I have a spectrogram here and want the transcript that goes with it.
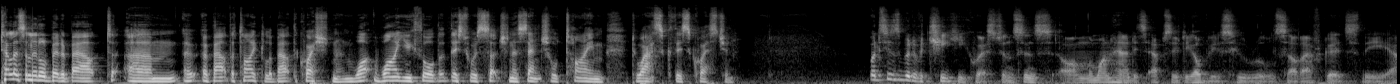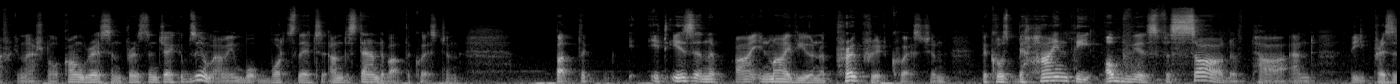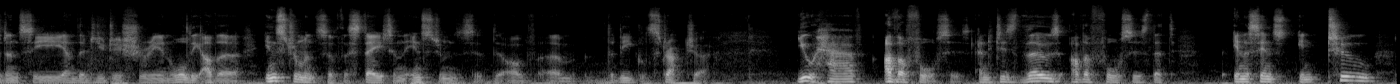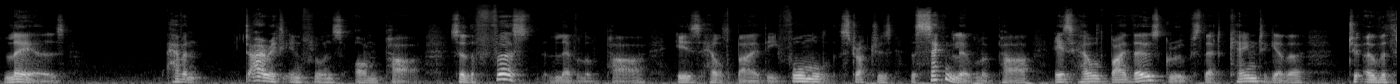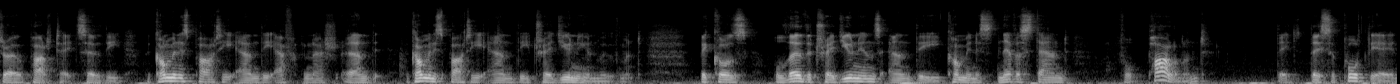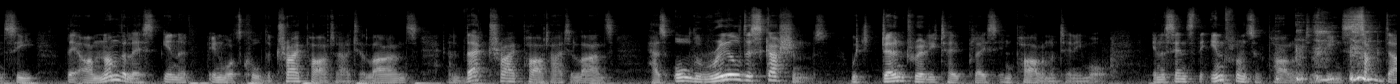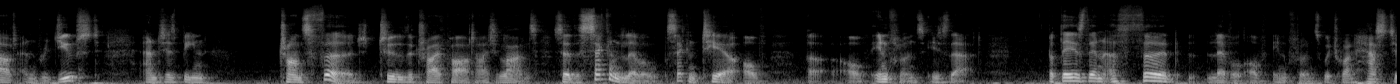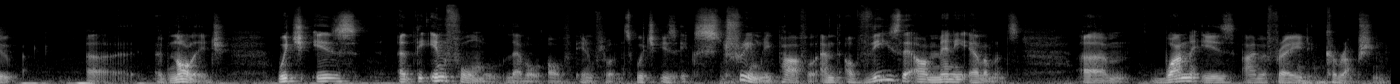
Tell us a little bit about um, about the title, about the question, and wh- why you thought that this was such an essential time to ask this question. Well, it is a bit of a cheeky question, since on the one hand, it's absolutely obvious who rules South Africa. It's the African National Congress and President Jacob Zuma. I mean, what, what's there to understand about the question? But the, it is, an, in my view, an appropriate question because behind the obvious facade of power and the presidency and the judiciary and all the other instruments of the state and the instruments of um, the legal structure, you have other forces. And it is those other forces that, in a sense, in two layers, have a direct influence on power. So the first level of power is held by the formal structures. The second level of power is held by those groups that came together to overthrow apartheid. So the, the Communist Party and the African National and the, Communist Party and the trade union movement, because although the trade unions and the communists never stand for parliament, they, they support the ANC. They are nonetheless in a, in what's called the tripartite alliance, and that tripartite alliance has all the real discussions which don't really take place in Parliament anymore. In a sense, the influence of Parliament has been sucked out and reduced, and it has been transferred to the tripartite alliance. So the second level, second tier of uh, of influence is that. But there's then a third level of influence which one has to uh, acknowledge, which is at the informal level of influence, which is extremely powerful. And of these, there are many elements. Um, one is, I'm afraid, corruption.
